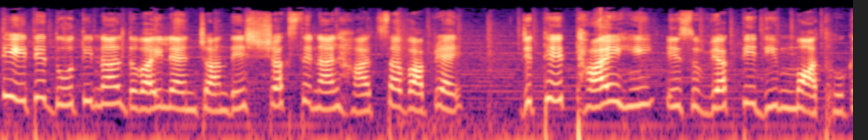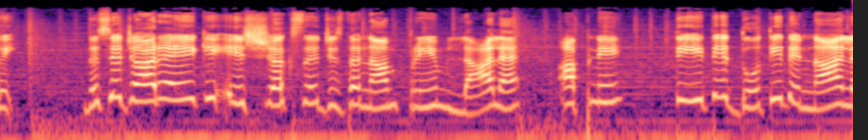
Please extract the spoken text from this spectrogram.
ਧੀ ਤੇ ਦੋਤੀ ਨਾਲ ਦਵਾਈ ਲੈਣ ਜਾਂਦੇ ਸ਼ਖਸ ਦੇ ਨਾਲ ਹਾਦਸਾ ਵਾਪਰਿਆ ਹੈ, ਜਿੱਥੇ ਥਾਏ ਹੀ ਇਸ ਵਿਅਕਤੀ ਦੀ ਮੌਤ ਹੋ ਗਈ। ਦੱਸਿਆ ਜਾ ਰਿਹਾ ਹੈ ਕਿ ਇਸ ਸ਼ਖਸ ਜਿਸ ਦਾ ਨਾਮ ਪ੍ਰੇਮ ਲਾਲ ਹੈ, ਆਪਣੇ ਧੀ ਤੇ ਦੋਤੀ ਦੇ ਨਾਲ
